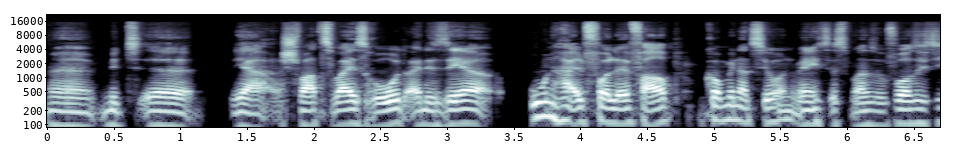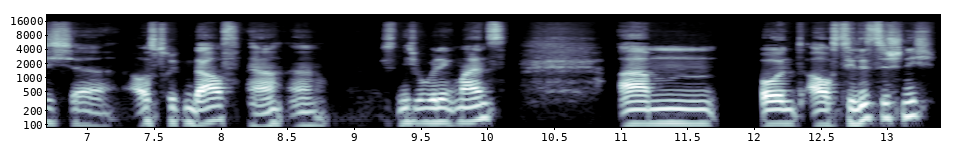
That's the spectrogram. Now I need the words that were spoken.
äh, mit äh, ja, schwarz-weiß-rot eine sehr unheilvolle Farbkombination, wenn ich das mal so vorsichtig äh, ausdrücken darf. Ja, äh, ist nicht unbedingt meins. Ähm, und auch stilistisch nicht.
